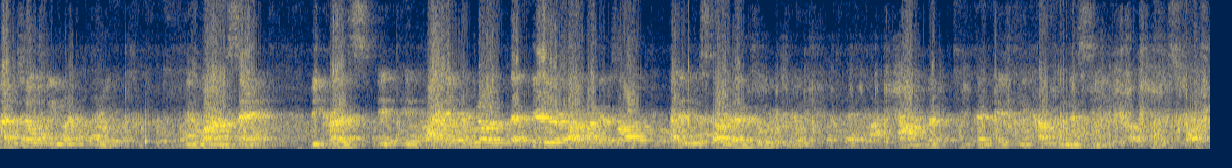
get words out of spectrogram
until we went through it, is what I'm saying. Because it, it, I didn't know that theory they're talking about this all, I didn't discover that until we were doing it. Um, but it, it, it comes from the seed of this part.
